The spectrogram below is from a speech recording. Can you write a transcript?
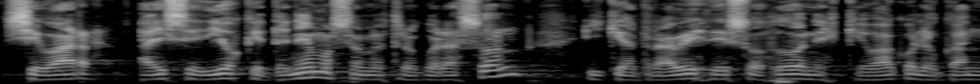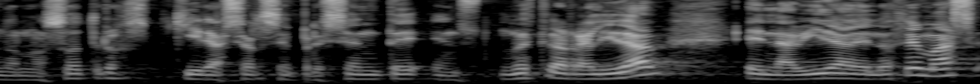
llevar a ese Dios que tenemos en nuestro corazón y que a través de esos dones que va colocando en nosotros quiere hacerse presente en nuestra realidad, en la vida de los demás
